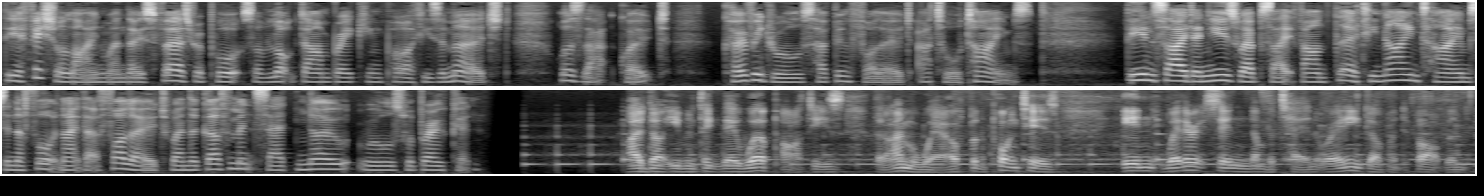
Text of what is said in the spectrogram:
The official line when those first reports of lockdown breaking parties emerged was that, quote, COVID rules have been followed at all times. The Insider News website found 39 times in the fortnight that followed when the government said no rules were broken. I don't even think there were parties that I'm aware of, but the point is, in whether it's in number 10 or any government department,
